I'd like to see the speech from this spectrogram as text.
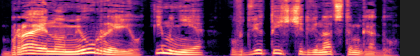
Брайану Мюррею и мне в 2012 году.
